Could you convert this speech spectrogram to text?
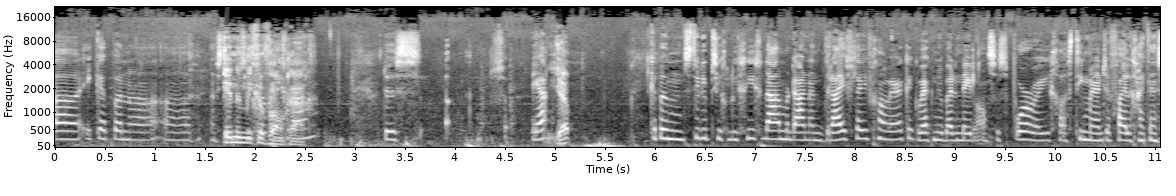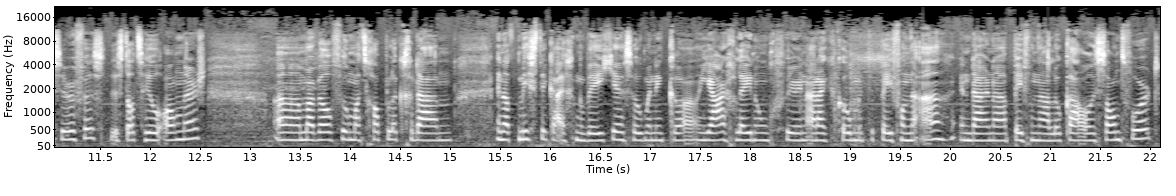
Eh, ik heb een, eh, eh, een In de microfoon graag. Dus, zo- ja. Ja. Ik heb een studie psychologie gedaan, maar daarna in het bedrijfsleven gaan werken. Ik werk nu bij de Nederlandse Spoorwegen als teammanager Veiligheid en Service. Dus dat is heel anders. Maar wel veel maatschappelijk gedaan. En dat miste ik eigenlijk een beetje. En zo ben ik een jaar geleden ongeveer in aanraking gekomen met de PvdA. En daarna PvdA lokaal in Zandvoort.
